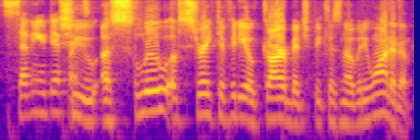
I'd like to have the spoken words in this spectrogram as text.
seven year difference. To a slew of straight to video garbage because nobody wanted him.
